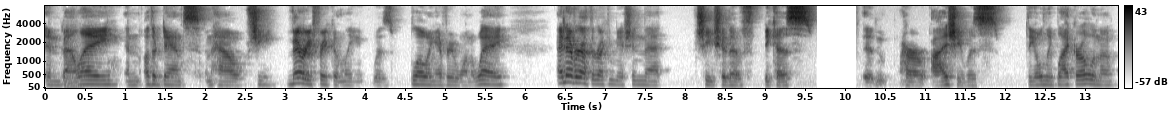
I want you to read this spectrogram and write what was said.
in ballet and other dance, and how she very frequently was blowing everyone away. And never got the recognition that she should have because in her eyes she was the only black girl in a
